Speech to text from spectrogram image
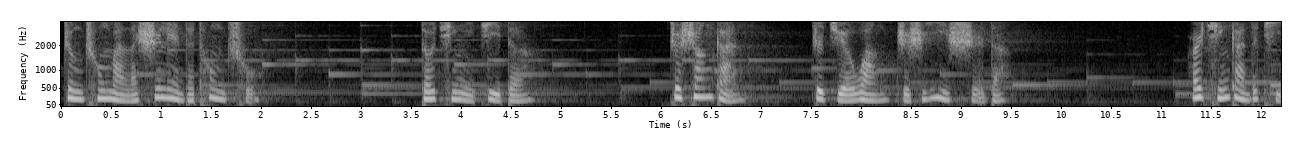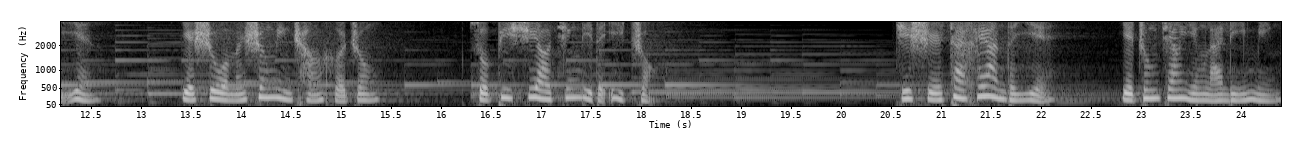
正充满了失恋的痛楚，都请你记得，这伤感、这绝望只是一时的，而情感的体验，也是我们生命长河中所必须要经历的一种。即使再黑暗的夜，也终将迎来黎明。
